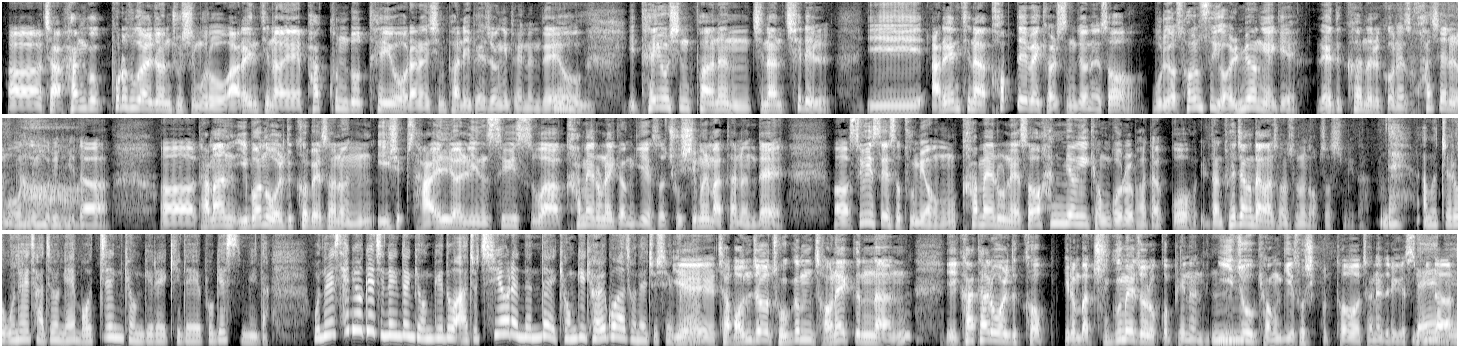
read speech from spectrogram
아, 자, 한국 포르투갈전 주심으로 아르헨티나의 파쿤도 테요라는 심판이 배정이 됐는데요. 음. 이 테요 심판은 지난 7일 이 아르헨티나 컵 대회 결승전에서 무려 선수 10명에게 레드카드를 꺼내서 화제를 모은 아. 인물입니다. 어, 다만 이번 월드컵에서는 24일 열린 스위스와 카메룬의 경기에서 주심을 맡았는데 어, 스위스에서 2명, 카메룬에서 1명이 경고를 받았고 일단 퇴장당한 선수는 없었습니다. 네, 아무쪼록 오늘 자정에 멋진 경기를 기대해 보겠습니다. 오늘 새벽에 진행된 경기도 아주 치열했는데 경기 결과 전해 주실까요? 예. 자, 먼저 조금 전에 끝난 이 카타르 월드컵 이른바 죽음의 조로 꼽히는 음. 2조 경기 소식부터 전해 드리겠습니다.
